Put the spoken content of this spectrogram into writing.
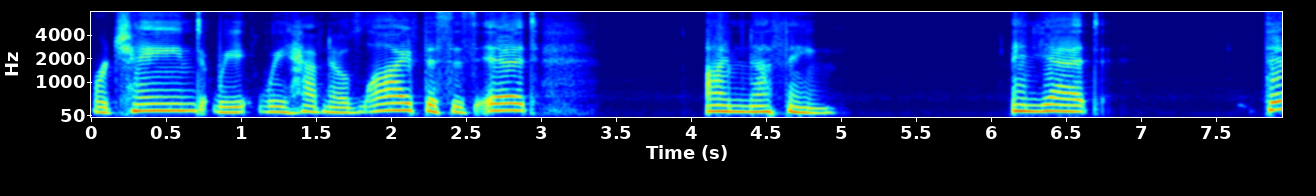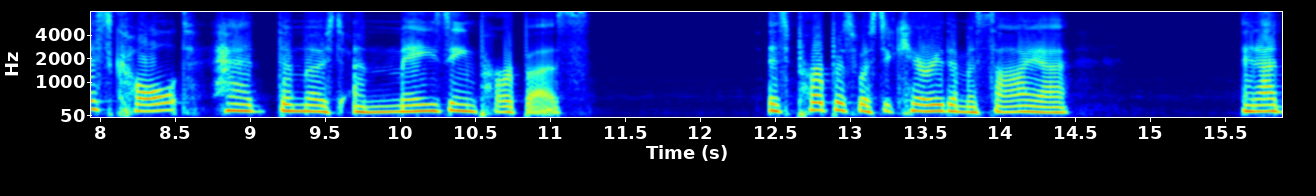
We're chained. We we have no life. This is it. I'm nothing. And yet this cult had the most amazing purpose. Its purpose was to carry the Messiah. And I,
